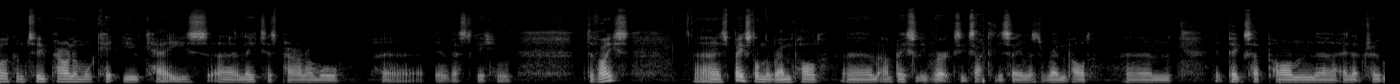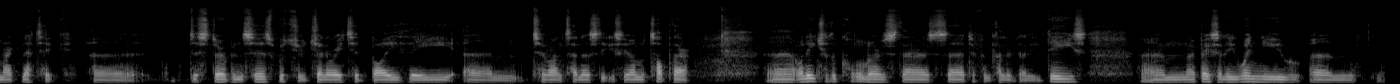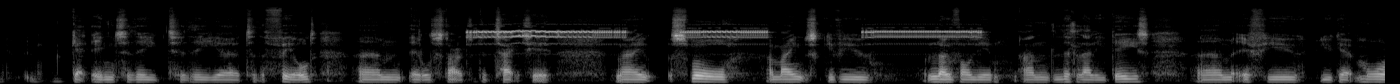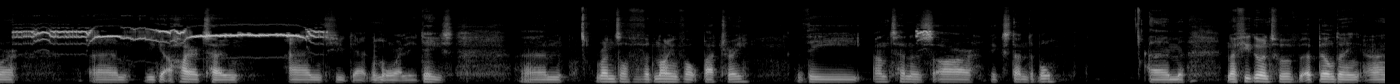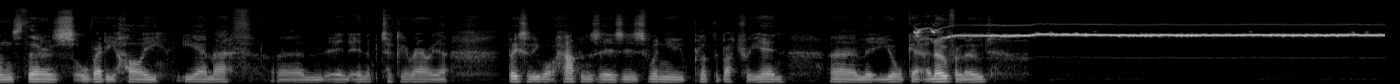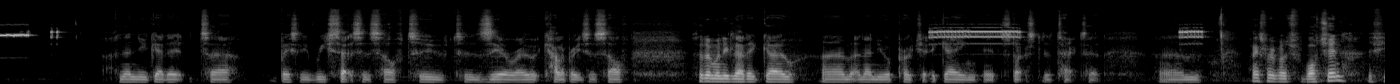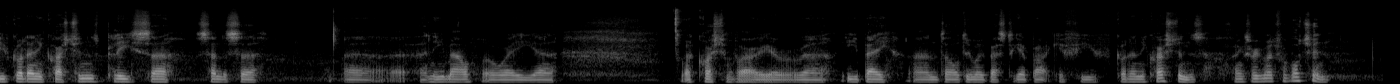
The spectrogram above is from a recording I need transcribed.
welcome to Paranormal Kit UK's uh, latest paranormal uh, investigation device. Uh, it's based on the REM pod um, and basically works exactly the same as the REM pod. Um, it picks up on uh, electromagnetic uh, disturbances which are generated by the um, two antennas that you see on the top there. Uh, on each of the corners there's different coloured LEDs. Um, now, basically, when you um, get into the to the uh, to the field, um, it'll start to detect you. Now, small amounts give you low volume and little LEDs. Um, if you you get more, um, you get a higher tone and you get more LEDs. Um, runs off of a 9 volt battery. The antennas are extendable um, now, if you go into a, a, building and there's already high EMF um, in in a particular area, basically what happens is is when you plug the battery in, um, you'll get an overload. And then you get it uh, basically resets itself to, to zero, it calibrates itself. So then when you let it go um, and then you approach it again, it starts to detect it. Thanks very much for watching. If you've got any questions, please uh, send us a, uh, an email or a, uh, a question via uh, eBay, and I'll do my best to get back if you've got any questions. Thanks very much for watching.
